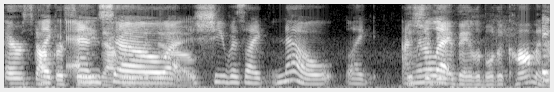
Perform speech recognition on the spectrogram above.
aristocracy. and that so we would know. she was like, no, like I'm This gonna should let. be available to commoners.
